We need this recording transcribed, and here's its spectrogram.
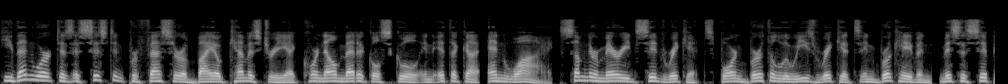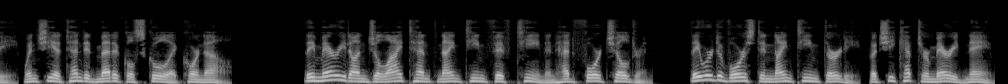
He then worked as assistant professor of biochemistry at Cornell Medical School in Ithaca, NY. Sumner married Sid Ricketts, born Bertha Louise Ricketts in Brookhaven, Mississippi, when she attended medical school at Cornell. They married on July 10, 1915 and had four children. They were divorced in 1930, but she kept her married name.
